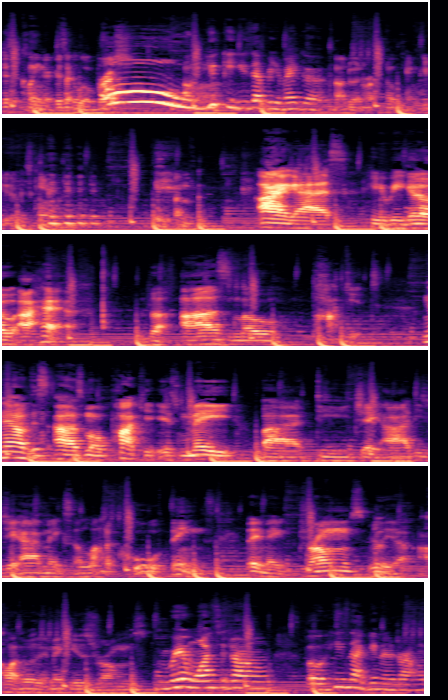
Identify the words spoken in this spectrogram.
it's a cleaner. It's like a little brush. Oh, Uh-huh. you can use that for your makeup. Not doing it right. No, can't do it. this camera. All right, guys. Here we go. I have the Osmo Pocket. Now, this Osmo Pocket is made by DJI. DJI makes a lot of cool things. They make drones. Really, uh, all I know they make is drones. Ren wants a drone, but he's not getting a drone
